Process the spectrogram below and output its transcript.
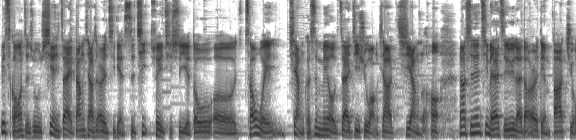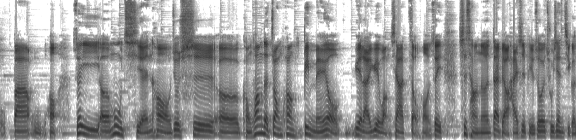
，VIX 恐慌指数现在当下是二十七点四七，所以其实也都呃稍微降，可是没有再继续往下降了哈。那十年期美债殖利率来到二点八九八五哈，所以呃目前哈就是呃恐慌的状况并没有越来越往下走哈，所以市场呢代表还是比如说会出现几个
